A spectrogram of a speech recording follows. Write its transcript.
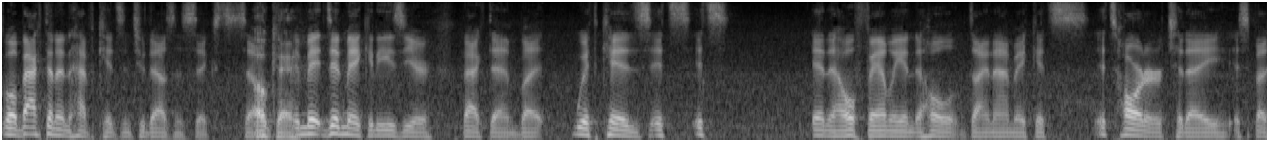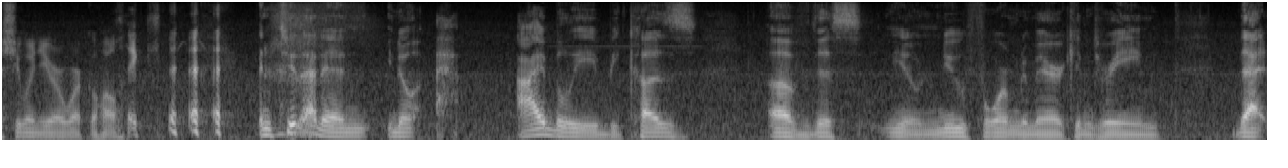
well back then I didn't have kids in 2006, so Okay. it ma- did make it easier back then. But with kids, it's it's and the whole family and the whole dynamic, it's it's harder today, especially when you're a workaholic. And to that end, you know, I believe because of this, you know, new formed American dream, that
